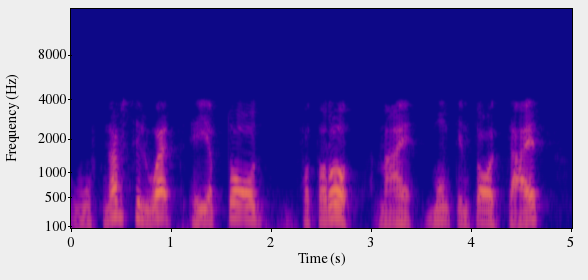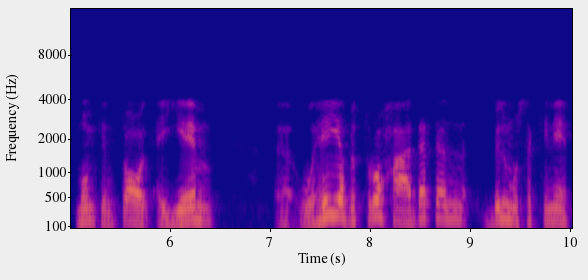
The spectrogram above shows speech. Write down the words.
وفي نفس الوقت هي بتقعد فترات معاه. ممكن تقعد ساعات ممكن تقعد أيام آه، وهي بتروح عادة بالمسكنات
